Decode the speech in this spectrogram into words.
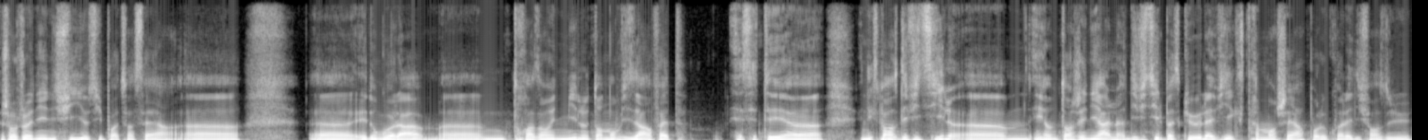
Je rejoignais une fille aussi, pour être sincère. Euh, et donc, voilà, euh, trois ans et demi, le temps de mon visa, en fait. Et c'était euh, une expérience difficile euh, et en même temps géniale. Difficile parce que la vie est extrêmement chère, pour le coup, à la différence du,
